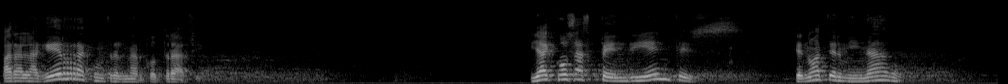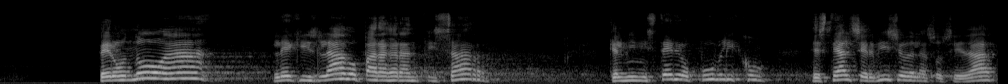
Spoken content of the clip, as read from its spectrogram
para la guerra contra el narcotráfico. Y hay cosas pendientes que no ha terminado. Pero no ha legislado para garantizar que el Ministerio Público esté al servicio de la sociedad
